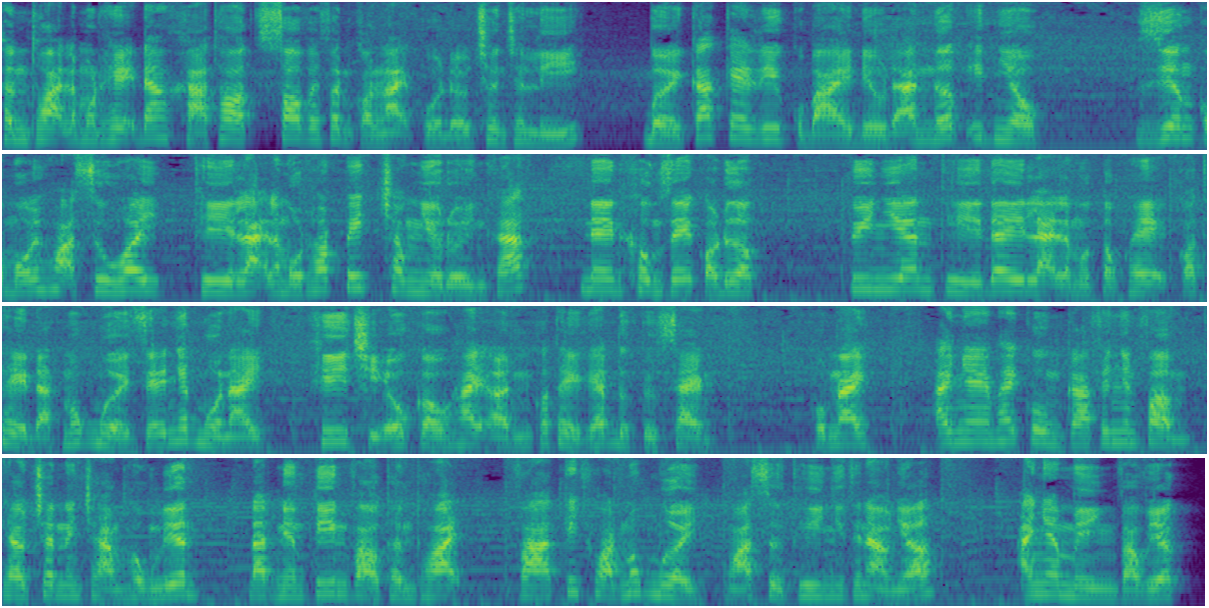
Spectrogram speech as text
Thần thoại là một hệ đang khá thọt so với phần còn lại của đấu trường chân lý, bởi các carry của bài đều đã ăn nớp ít nhiều. Riêng có mỗi họa sư huy thì lại là một hot pick trong nhiều đội hình khác nên không dễ có được. Tuy nhiên thì đây lại là một tộc hệ có thể đạt mốc 10 dễ nhất mùa này khi chỉ yêu cầu hai ấn có thể ghép được từ sẻng. Hôm nay, anh em hãy cùng cà phê nhân phẩm theo chân anh chàng Hồng Liên đặt niềm tin vào thần thoại và kích hoạt mốc 10 hóa sử thi như thế nào nhé. Anh em mình vào việc.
